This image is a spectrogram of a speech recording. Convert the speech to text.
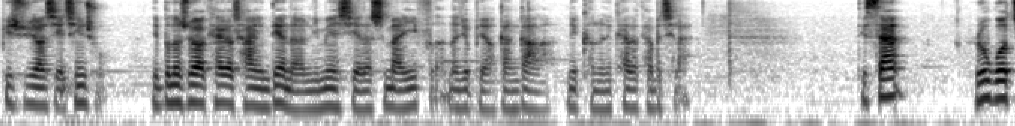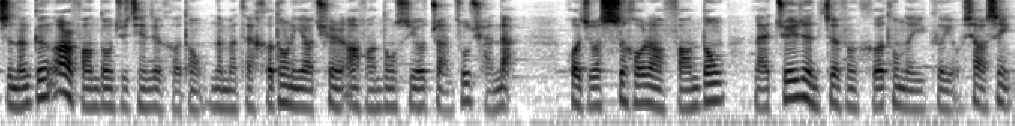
必须要写清楚，你不能说要开个茶饮店的，里面写的是卖衣服的，那就比较尴尬了，你可能就开都开不起来。第三，如果只能跟二房东去签这个合同，那么在合同里要确认二房东是有转租权的，或者说事后让房东来追认这份合同的一个有效性，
